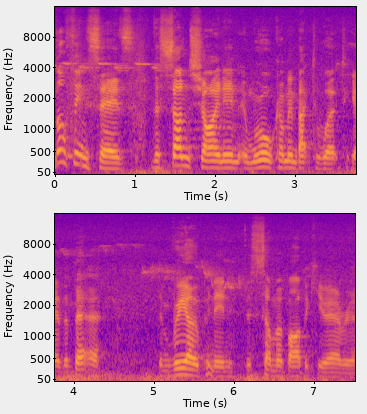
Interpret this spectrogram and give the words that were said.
Nothing says the sun's shining and we're all coming back to work together better than reopening the summer barbecue area.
